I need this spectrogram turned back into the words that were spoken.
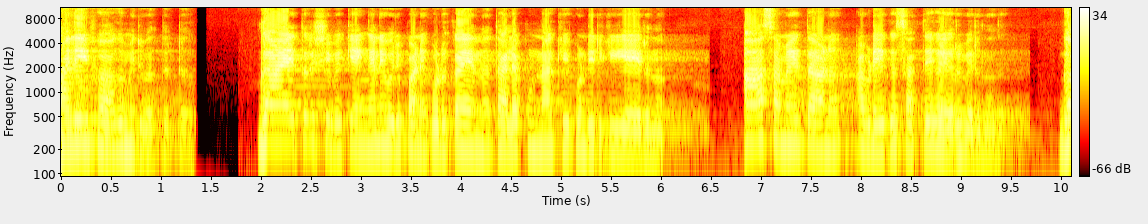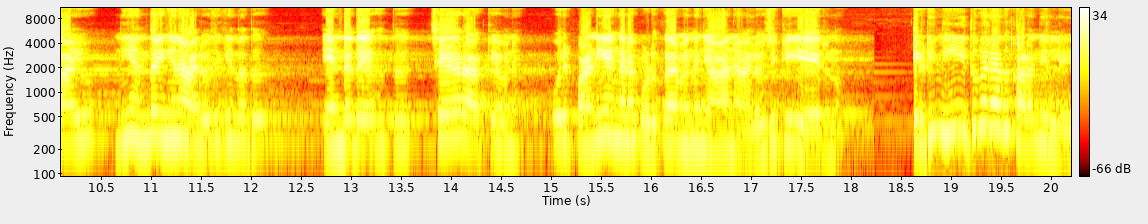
ആലി ഭാഗം ഇരുപത്തെട്ട്. ഗായത്രി ശിവയ്ക്ക് എങ്ങനെ ഒരു പണി കൊടുക്കാം എന്ന് തല പുണ്ണാക്കിക്കൊണ്ടിരിക്കുകയായിരുന്നു. ആ സമയത്താണ് അവിടേക്ക് സത്യ കയറി വരുന്നത്. ഗായു നീ എന്താ ഇങ്ങനെ ആലോചിക്കുന്നത്? എന്റെ ദേഹത്ത് ചേറാക്കിയവന് ഒരു പണി എങ്ങനെ കൊടുക്കാമെന്ന് ഞാൻ ആലോചിക്കുകയായിരുന്നു. എടി നീ ഇതുവരെ അത് കളഞ്ഞില്ലേ?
